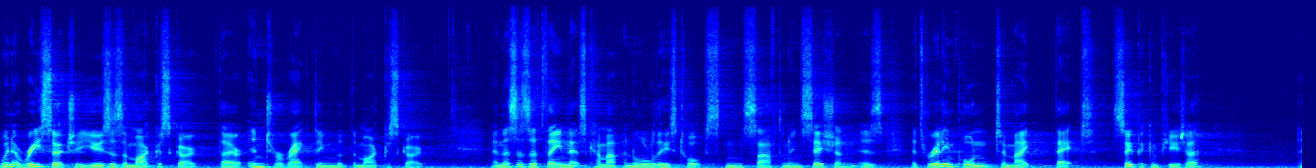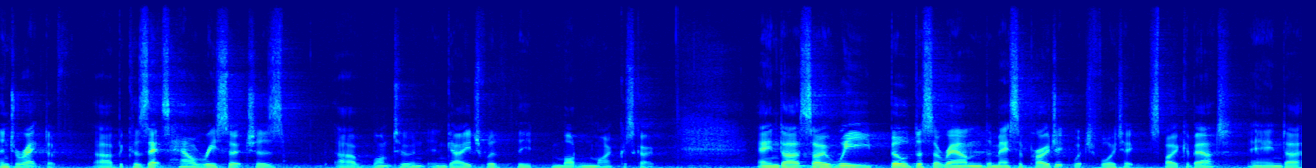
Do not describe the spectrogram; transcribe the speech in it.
when a researcher uses a microscope, they are interacting with the microscope. And this is a theme that's come up in all of these talks in this afternoon session, is it's really important to make that supercomputer interactive uh, because that's how researchers uh, want to engage with the modern microscope. And uh, so we build this around the massive project, which Wojtek spoke about, and uh,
